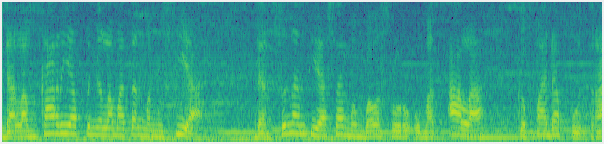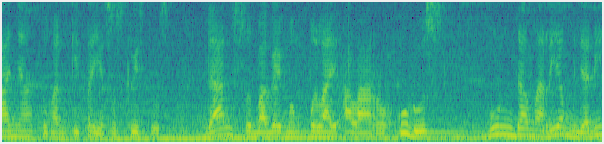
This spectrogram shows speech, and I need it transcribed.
dalam karya penyelamatan manusia dan senantiasa membawa seluruh umat Allah kepada putranya Tuhan kita Yesus Kristus. Dan sebagai mempelai Allah Roh Kudus, Bunda Maria menjadi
